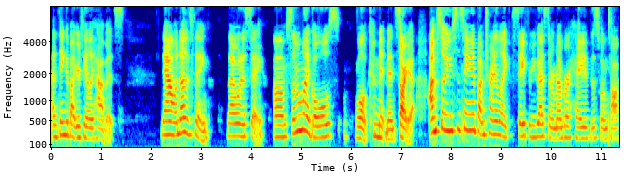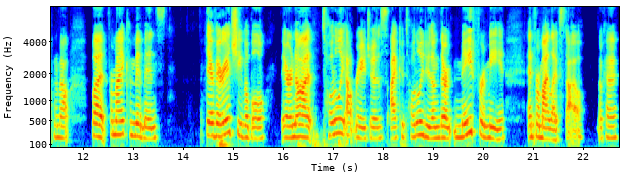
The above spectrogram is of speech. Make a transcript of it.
and think about your daily habits. Now, another thing that I want to say. Um, some of my goals, well, commitments. Sorry, I'm so used to saying it, but I'm trying to like say for you guys to remember, hey, this is what I'm talking about. But for my commitments, they're very achievable. They are not totally outrageous. I could totally do them. They're made for me and for my lifestyle. Okay.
